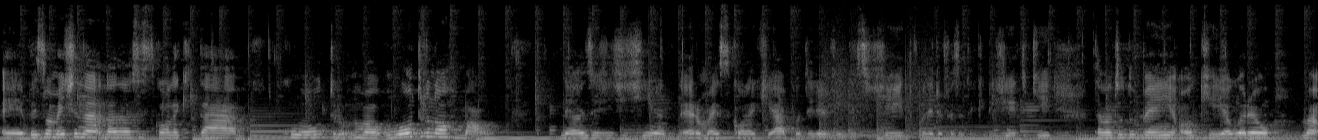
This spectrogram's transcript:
é, principalmente na, na, nossa escola que tá com outro, uma, um outro normal. Né? Antes a gente tinha, era uma escola que ah, poderia vir desse jeito, poderia fazer daquele jeito, que tava tudo bem, ok. Agora é uma,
